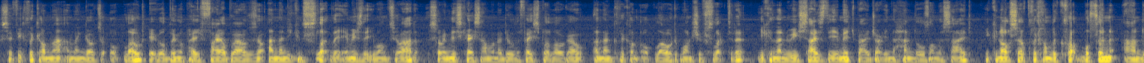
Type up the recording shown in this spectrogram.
so if you click on that and then go to upload it will bring up a file browser and then you can select the image that you want to add so in this case I'm going to do the Facebook logo and then click on upload once you've selected it. You can then resize the image by dragging the handles on the side. You can also click on the crop button and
